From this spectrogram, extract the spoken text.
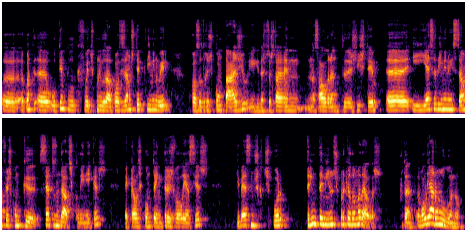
uh, uh, o tempo que foi disponibilizado para os exames teve que diminuir por causa do risco de contágio e das pessoas estarem na sala durante X tempo, e essa diminuição fez com que certas unidades clínicas, aquelas que contêm três valências, tivéssemos que dispor 30 minutos para cada uma delas. Portanto, avaliar um aluno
